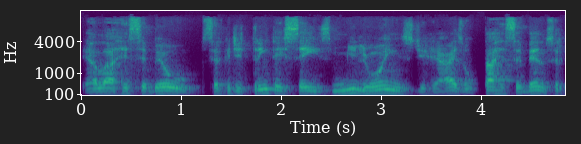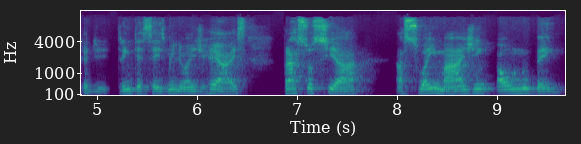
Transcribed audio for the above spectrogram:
ela recebeu cerca de 36 milhões de reais, ou está recebendo cerca de 36 milhões de reais, para associar a sua imagem ao Nubank.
